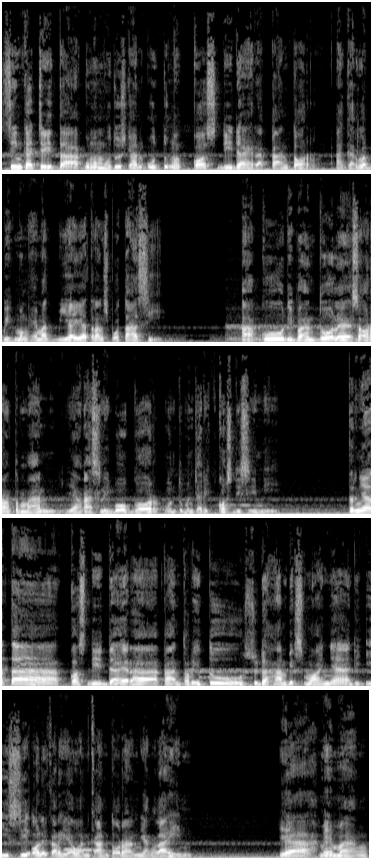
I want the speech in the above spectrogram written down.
Singkat cerita, aku memutuskan untuk ngekos di daerah kantor agar lebih menghemat biaya transportasi. Aku dibantu oleh seorang teman yang asli Bogor untuk mencari kos di sini. Ternyata kos di daerah kantor itu sudah hampir semuanya diisi oleh karyawan kantoran yang lain. Ya, memang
